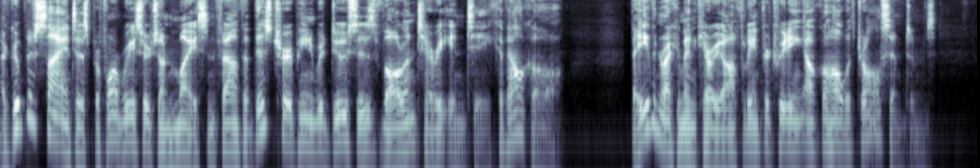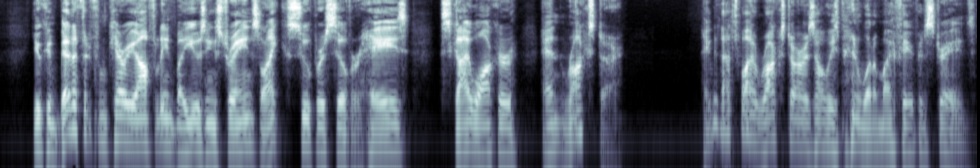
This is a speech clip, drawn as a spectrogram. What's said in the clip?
A group of scientists performed research on mice and found that this terpene reduces voluntary intake of alcohol. They even recommend caryophyllene for treating alcohol withdrawal symptoms. You can benefit from caryophyllene by using strains like Super Silver Haze, Skywalker, and Rockstar. Maybe that's why Rockstar has always been one of my favorite strains.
